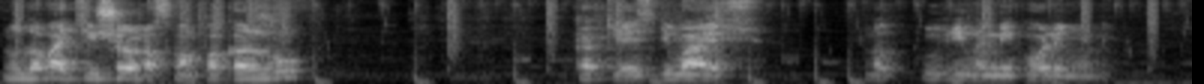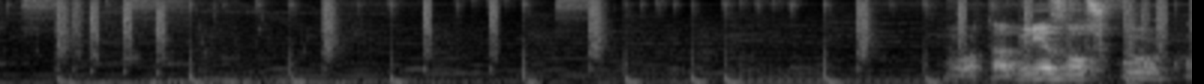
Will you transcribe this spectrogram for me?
Ну давайте еще раз вам покажу, как я издеваюсь над куриными голенями. Вот, обрезал шкурку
